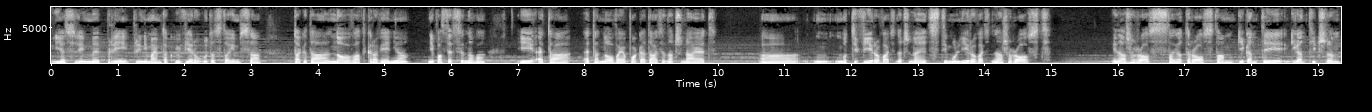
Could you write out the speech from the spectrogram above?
если мы при, принимаем такую веру, удостоимся тогда нового откровения, непосредственного, и это, эта новая благодать начинает мотивировать, начинает стимулировать наш рост. И наш рост стает ростом гиганти, гигантичным.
